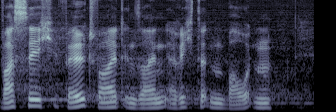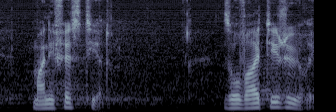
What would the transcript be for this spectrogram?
was sich weltweit in seinen errichteten Bauten manifestiert. Soweit die Jury.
